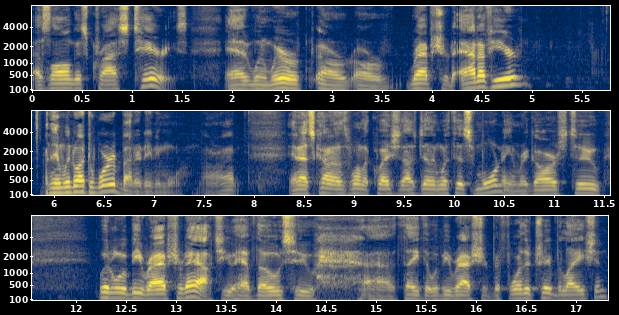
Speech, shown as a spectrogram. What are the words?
as long as Christ tarries. And when we're are, are raptured out of here, then we don't have to worry about it anymore. All right. And that's kind of one of the questions I was dealing with this morning in regards to when we'll be raptured out. You have those who uh, think that we'll be raptured before the tribulation,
